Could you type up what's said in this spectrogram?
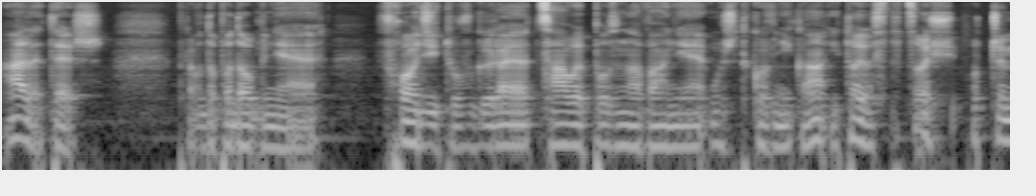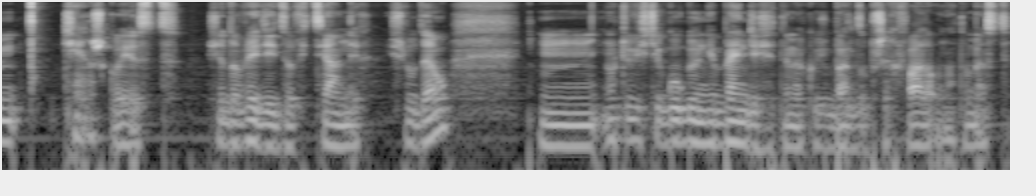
ale też prawdopodobnie wchodzi tu w grę całe poznawanie użytkownika i to jest coś, o czym ciężko jest się dowiedzieć z oficjalnych źródeł. Hmm, oczywiście Google nie będzie się tym jakoś bardzo przechwalał, natomiast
